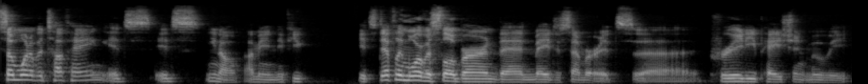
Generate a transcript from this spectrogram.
somewhat of a tough hang. It's it's you know, I mean, if you, it's definitely more of a slow burn than May December. It's a pretty patient movie,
